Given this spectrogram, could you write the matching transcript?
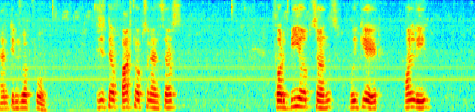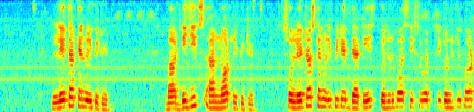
and 10 power 4. This is the first option answers. For B options we get only letter can be repeated but digits are not repeated. So letters can be repeated that is 20 to the power 6 to the power 3, 20 to the power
